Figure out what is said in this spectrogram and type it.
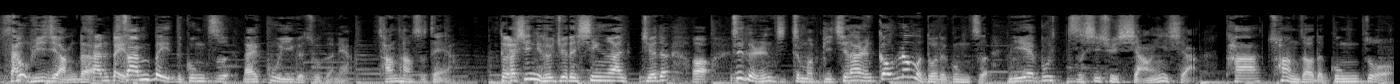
臭皮匠的三倍三倍的工资来雇一个诸葛亮，常常是这样。他心里头觉得心安，觉得哦，这个人怎么比其他人高那么多的工资？你也不仔细去想一想，他创造的工作，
